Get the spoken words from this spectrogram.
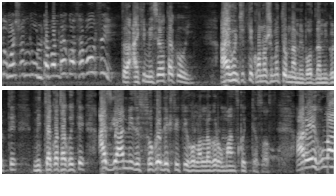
তোমার সঙ্গে উল্টাপাল্টা কথা বলছি। তো আই কি মিশে কথা কই? আই হচ্ছে তুই কোনো সময় তোর নামে বদনামি করতে, মিথ্যা কথা কইতে। আজকে আর নিজের চোখে দেখছি তুই হোলার লগে রোমান্স করতেছস। আর এই হোলা,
